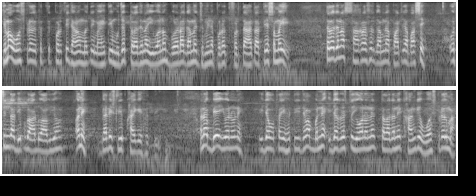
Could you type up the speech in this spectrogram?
જેમાં હોસ્પિટલ પરથી જાણવા મળતી માહિતી મુજબ તળાજાના યુવાનો બોરાડા ગામે જમીને પરત ફરતા હતા. તે સમયે તળાજાના સાંકળાસર ગામના પાટિયા પાસે ઓચિંતા દીપડો આડો આવ્યો અને ગાડી સ્લીપ ખાઈ ગઈ હતી. અને બે યુવાનોને ઈજાઓ થઈ હતી જેમાં બંને ઈજાગ્રસ્ત યુવાનોને તળાજાની ખાનગી હોસ્પિટલમાં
